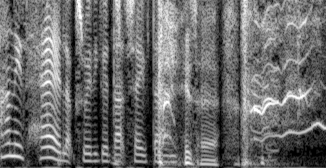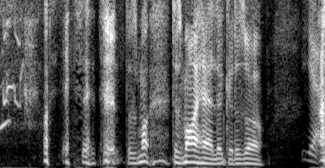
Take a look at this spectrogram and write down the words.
and his hair looks really good. That shaved down. His hair. "Does my does my hair look good as well?" yeah,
